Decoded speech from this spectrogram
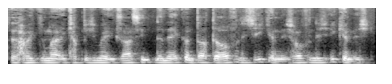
Das habe ich immer, ich habe mich immer, ich saß hinten in der Ecke und dachte, hoffentlich ich nicht, hoffentlich ich nicht.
